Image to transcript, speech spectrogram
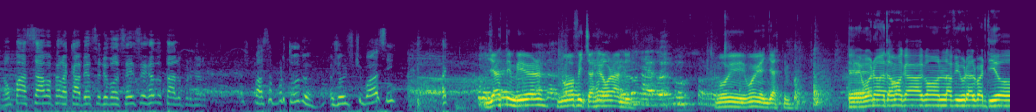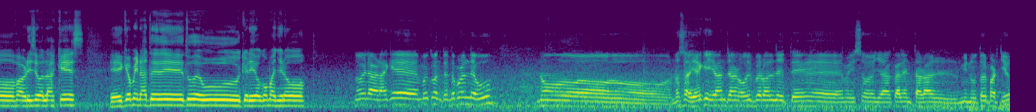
Neymar, não passava pela cabeça de vocês esse resultado no primeiro tempo. Passa por tudo. O jogo de futebol é assim. Justin Bieber, nuevo fichaje Guarani. Muy, muy bien, Justin. Eh, bueno, estamos acá con la figura del partido, Fabricio Velázquez. Eh, ¿Qué opinaste de tu debut, querido compañero? No, y la verdad que muy contento por el debut. No, no sabía que iba a entrar hoy, pero el DT me hizo ya calentar al minuto del partido.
